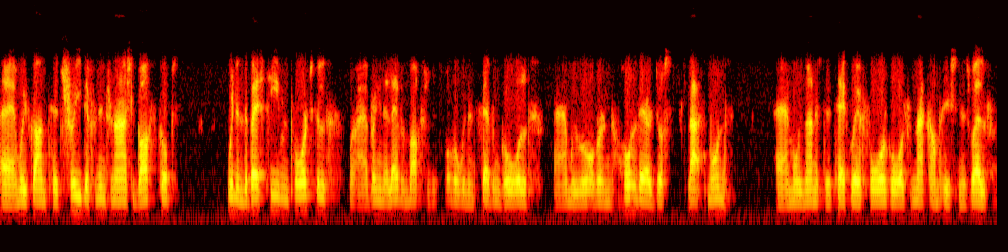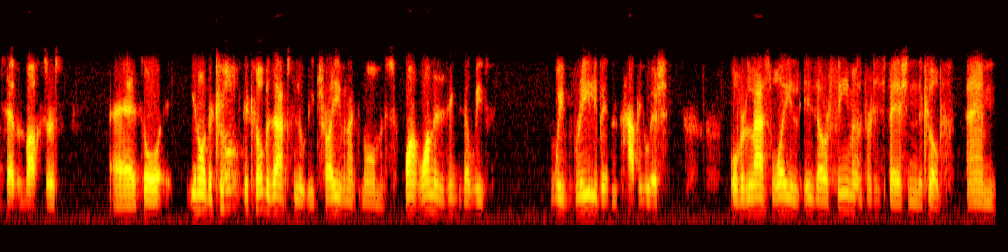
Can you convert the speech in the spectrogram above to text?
And um, we've gone to three different international box cups, winning the best team in Portugal, uh, bringing 11 boxers over, winning seven gold. And um, we were over in Hull there just last month, and we managed to take away four gold from that competition as well from seven boxers. Uh, so you know the club the club is absolutely thriving at the moment. One one of the things that we've we've really been happy with over the last while is our female participation in the club. Um,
